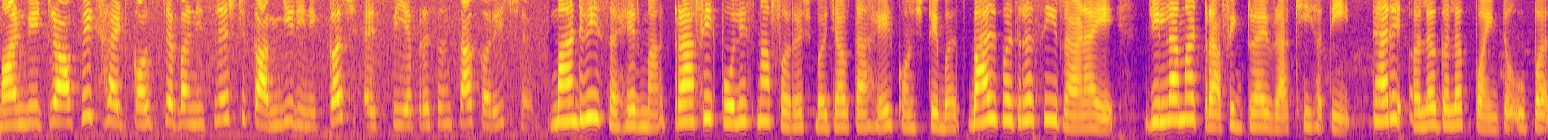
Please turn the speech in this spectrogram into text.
માંડવી ટ્રાફિક હેડ કોન્સ્ટેબલની શ્રેષ્ઠ કામગીરીની કચ્છ એસપીએ પ્રશંસા કરી છે. માંડવી શહેરમાં ટ્રાફિક પોલીસમાં ફરજ બજાવતા હેડ કોન્સ્ટેબલ બાલભદ્રસિંહ રાણાએ જિલ્લામાં ટ્રાફિક ડ્રાઈવ રાખી હતી. ત્યારે અલગ અલગ પોઈન્ટો ઉપર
